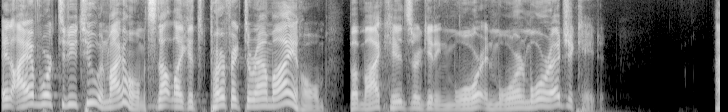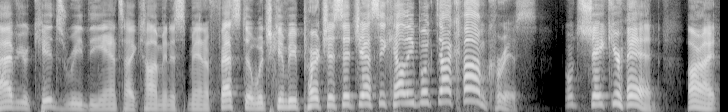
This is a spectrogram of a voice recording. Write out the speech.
And I have work to do too in my home. It's not like it's perfect around my home, but my kids are getting more and more and more educated. Have your kids read the Anti Communist Manifesto, which can be purchased at jessekellybook.com, Chris. Don't shake your head. All right.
